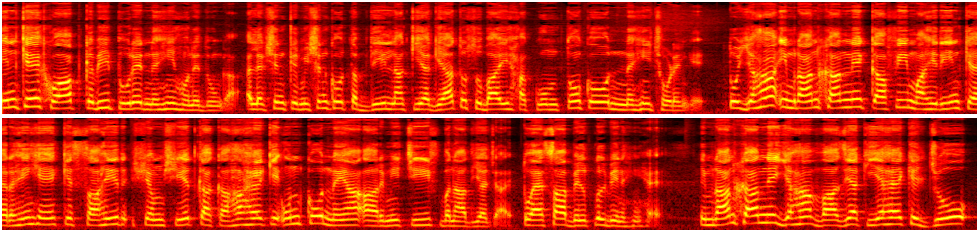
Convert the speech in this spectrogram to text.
इनके ख्वाब कभी पूरे नहीं होने दूँगा। इलेक्शन कमीशन को तब्दील ना किया गया तो सूबाई हुकूमतों को नहीं छोड़ेंगे। तो यहाँ इमरान खान ने काफ़ी माहरीन कह रहे हैं कि साहिर शमशेद का कहा है कि उनको नया आर्मी चीफ बना दिया जाए। तो ऐसा बिल्कुल भी नहीं है। इमरान खान ने यहाँ वाजिया किया है कि जो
